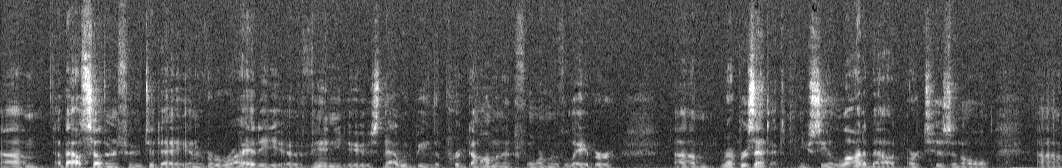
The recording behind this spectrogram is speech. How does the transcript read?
um, about Southern food today in a variety of venues, that would be the predominant form of labor um, represented. You see a lot about artisanal uh,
